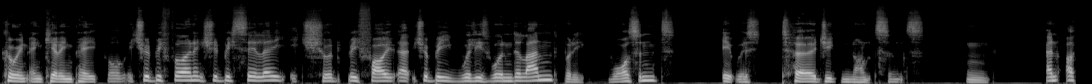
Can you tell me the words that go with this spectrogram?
coming and killing people. It should be fun. It should be silly. It should be fi- uh, It should be Willy's Wonderland, but it wasn't. It was turgid nonsense. Mm. And I,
